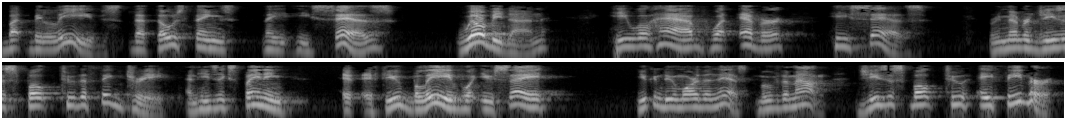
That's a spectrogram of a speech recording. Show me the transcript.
but believes that those things that he says will be done, he will have whatever he says. Remember, Jesus spoke to the fig tree, and he's explaining, if you believe what you say, you can do more than this. Move the mountain. Jesus spoke to a fever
